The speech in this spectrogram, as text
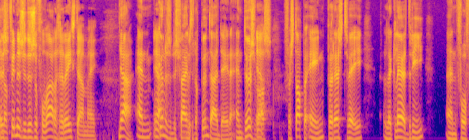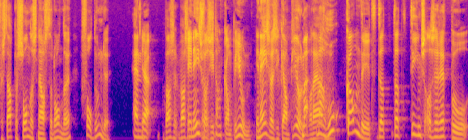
Dus- dan vinden ze dus een volwaardige race daarmee. Ja, en Ja. kunnen ze dus 25 punten uitdelen. En dus Ja. was Verstappen 1, Perez 2, Leclerc 3 en voor Verstappen zonder snelste ronde voldoende. En Ja, was, was het- ineens was hij dan kampioen. ineens was hij kampioen. Maar, want hij maar had- hoe kan dit? Dat, dat teams als Red Bull,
